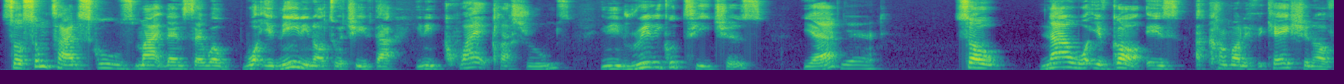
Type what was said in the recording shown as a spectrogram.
So sometimes schools might then say, well, what you need in order to achieve that, you need quiet classrooms, you need really good teachers, yeah? Yeah. So now what you've got is a commodification of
